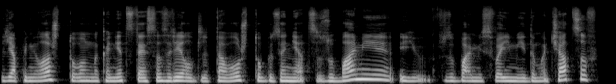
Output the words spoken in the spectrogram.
Я поняла, что наконец-то я созрела для того, чтобы заняться зубами и зубами своими и домочадцев.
